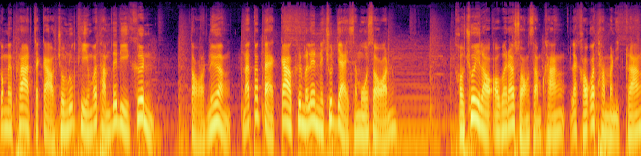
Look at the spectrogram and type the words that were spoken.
ก็ไม่พลาดจะกล่าวชมลูกทีมว่าทำได้ดีขึ้น ต่อเนื่องนับตั้งแต่ก้าวขึ้นมาเล่นในชุดใหญ่สโมสร เขาช่วยเราเอาไว้แล้วสองสาครั้ง และเขาก็ทำมันอีกครั้ง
